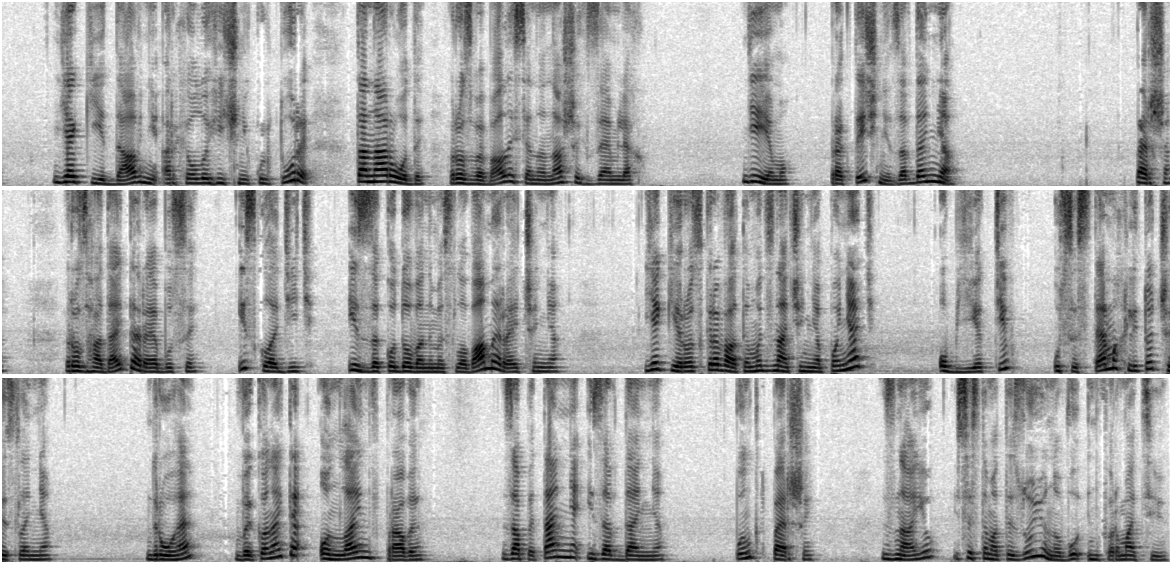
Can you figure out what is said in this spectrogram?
які давні археологічні культури та народи розвивалися на наших землях. Діємо практичні завдання. Перше. Розгадайте ребуси і складіть із закодованими словами речення, які розкриватимуть значення понять об'єктів у системах літочислення. Друге. Виконайте онлайн вправи. Запитання і завдання. Пункт перший. Знаю і систематизую нову інформацію.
